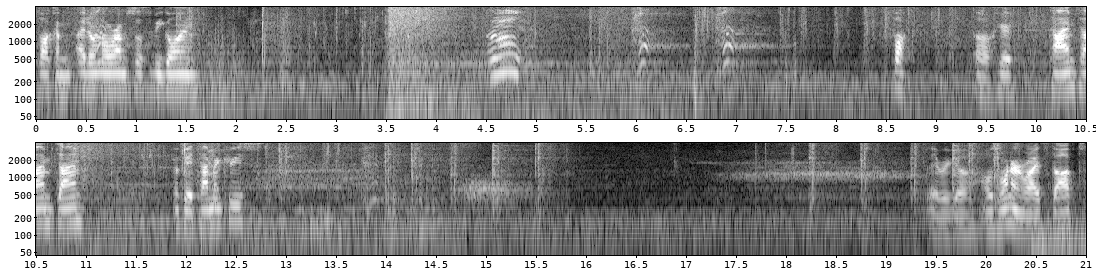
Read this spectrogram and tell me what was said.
Fuck, I'm, I don't know where I'm supposed to be going. Fuck. Oh, here. Time, time, time. Okay, time increase. There we go. I was wondering why it stopped.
